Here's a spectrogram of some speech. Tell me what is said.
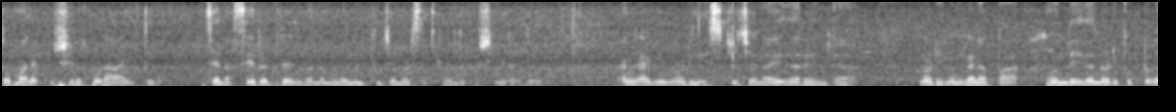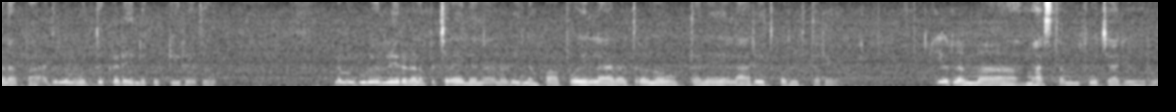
ತುಂಬಾ ಖುಷಿನೂ ಕೂಡ ಆಯಿತು. ಜನ ಸೇರಿದ್ರೆ ಅಲ್ವಾ? ನಮಗೊಂದು ಪೂಜೆ ಮಾಡಿಸೋದಕ್ಕೆ ಒಂದು ಖುಷಿ ಇರೋದು. ಹಂಗಾಗಿ ನೋಡಿ, ಎಷ್ಟು ಜನ ಇದ್ದಾರೆ ಅಂತ ನೋಡಿ ನಮ್ಮ ಗಣಪ. ಮುಂದೆ ಇದೆ ನೋಡಿ ಪುಟ್ಟು ಗಣಪ. ಅದು ನಮ್ಮ ಮುದ್ದು ಕಡೆಯಿಂದ ಕೊಟ್ಟಿರೋದು. ನಮ್ಮ ಗೂಡೂರಲ್ಲಿರೋ ಗಣಪ ಚೆನ್ನಾಗಿದ್ದಾನೆ. ನೋಡಿ ನಮ್ಮ ಪಾಪು ಎಲ್ಲರ ಹತ್ರನೂ ಹೋಗ್ತಾನೆ, ಎಲ್ಲರೂ ಎತ್ಕೊಂಡಿರ್ತಾರೆ. ಇವ್ರು ನಮ್ಮ ಮಾಸ್ತಮ್ಮ ಪೂಜಾರಿ ಅವರು.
